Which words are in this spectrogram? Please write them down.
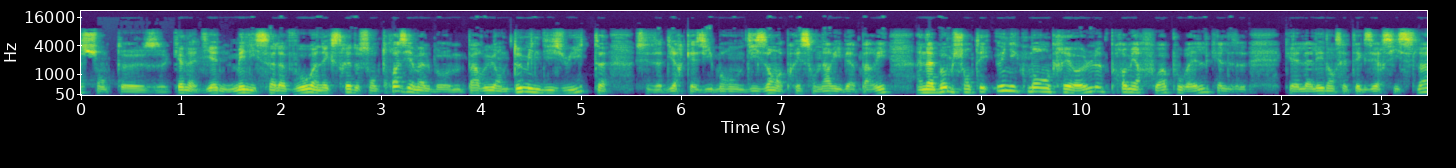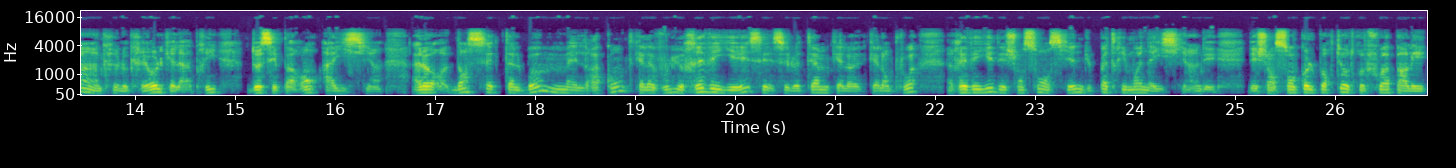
Chanteuse canadienne Mélissa Lavo, un extrait de son troisième album paru en 2018, c'est-à-dire quasiment dix ans après son arrivée à Paris, un album chanté uniquement en créole, première fois pour elle qu'elle allait dans cet exercice-là, le créole qu'elle a appris de ses parents haïtiens. Alors dans cet album, elle raconte qu'elle a voulu réveiller, c'est le terme qu'elle emploie, réveiller des chansons anciennes du patrimoine haïtien, des, chansons colportées autrefois par les,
